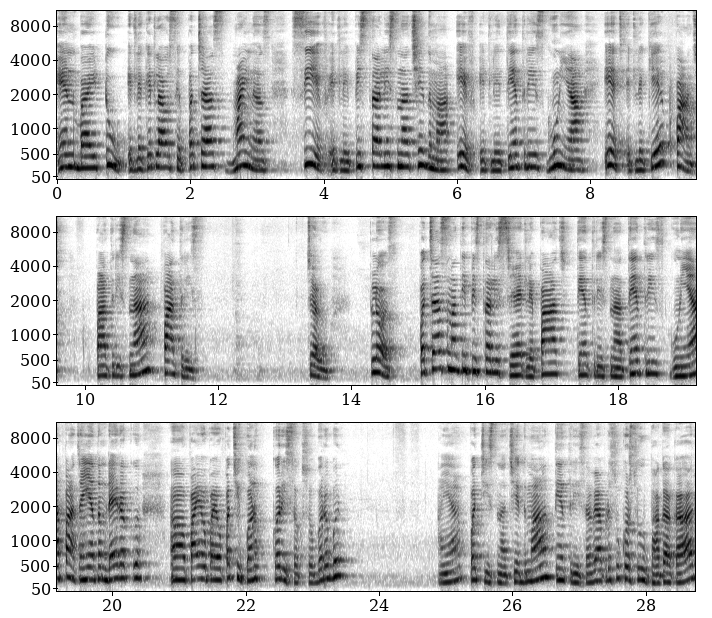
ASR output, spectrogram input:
એન બાય ટુ એટલે કેટલા આવશે? પચાસ માઇનસ સીએફ એટલે પિસ્તાલીસના છેદમાં એફ એટલે તેત્રીસ ગુણ્યા એચ એટલે કે પાંચ. પાંત્રીસના પાંત્રીસ. ચાલો. પ્લસ પચાસમાંથી પિસ્તાલીસ જાય એટલે પાંચ. તેત્રીસના તેત્રીસ ગુણ્યા પાંચ. અહીંયા તમે ડાયરેક્ટ પાયો પાયો પછી પણ કરી શકશો. બરાબર? અહીંયા પચીસના છેદમાં તેત્રીસ. હવે આપણે શું કરશું? ભાગાકાર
